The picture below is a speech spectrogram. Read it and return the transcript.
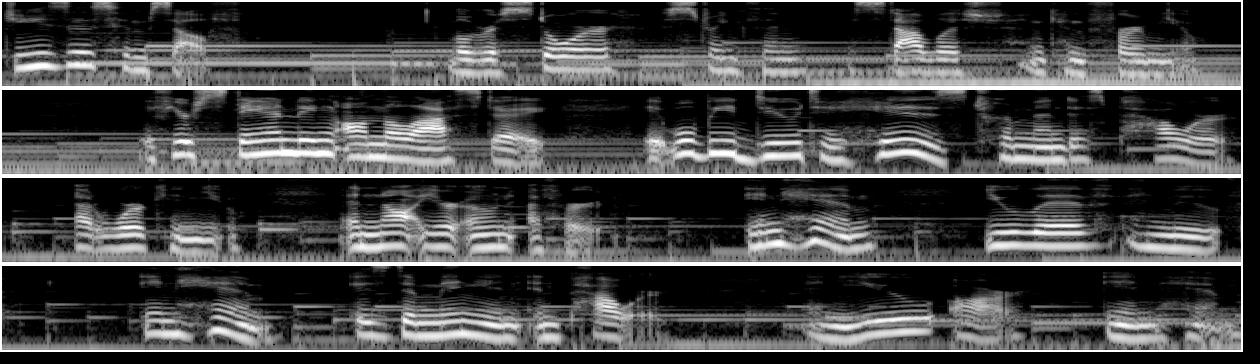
Jesus Himself will restore, strengthen, establish, and confirm you. If you're standing on the last day, it will be due to His tremendous power at work in you and not your own effort. In Him, you live and move. In Him is dominion and power, and you are in Him.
